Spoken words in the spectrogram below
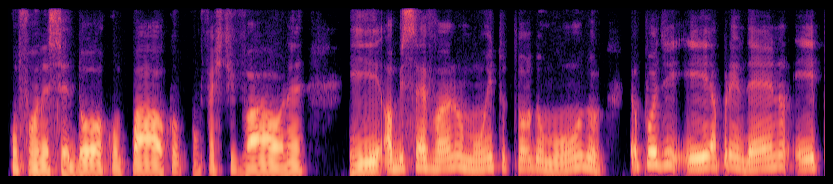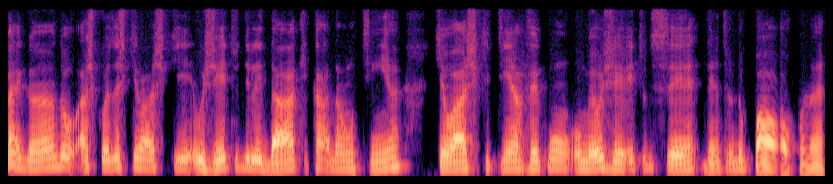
com fornecedor, com palco, com festival, né? E observando muito todo mundo, eu pude ir aprendendo e pegando as coisas que eu acho que o jeito de lidar que cada um tinha, que eu acho que tinha a ver com o meu jeito de ser dentro do palco, né?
